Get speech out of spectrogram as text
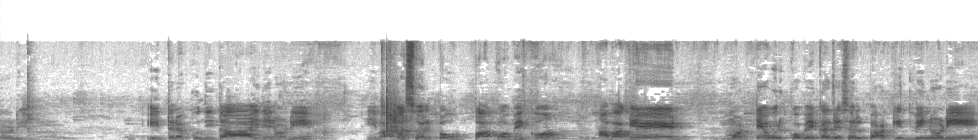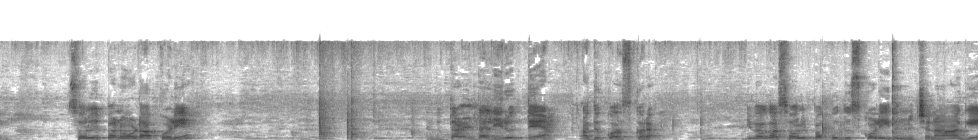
ನೋಡಿ. ಈ ಥರ ಕುದಿತಾ ಇದೆ ನೋಡಿ. ಇವಾಗ ಸ್ವಲ್ಪ ಉಪ್ಪು ಹಾಕೋಬೇಕು ಆವಾಗಲೇ ಮೊಟ್ಟೆ ಹುರ್ಕೋಬೇಕಾದ್ರೆ ಸ್ವಲ್ಪ ಹಾಕಿದ್ವಿ ನೋಡಿ. ಸ್ವಲ್ಪ ನೋಡಿ ಹಾಕ್ಕೊಳ್ಳಿ ಇದು ತಳದಲ್ಲಿರುತ್ತೆ ಅದಕ್ಕೋಸ್ಕರ. ಇವಾಗ ಸ್ವಲ್ಪ ಕುದಿಸ್ಕೊಳ್ಳಿ ಇದನ್ನು ಚೆನ್ನಾಗಿ.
